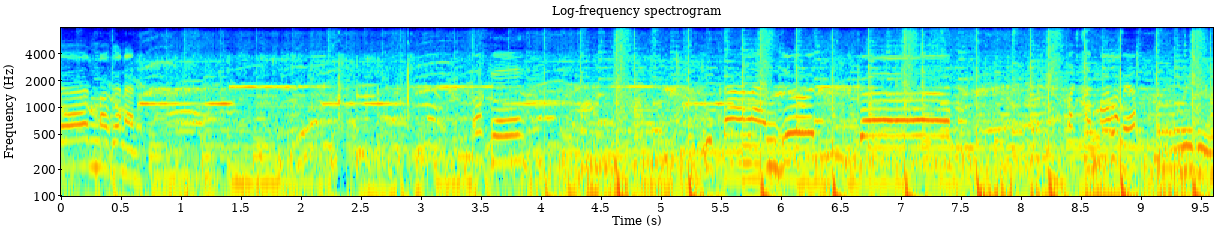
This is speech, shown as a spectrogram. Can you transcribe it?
dan makanan. Oke. Kita lanjut ke pasar malam ya. Widih.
